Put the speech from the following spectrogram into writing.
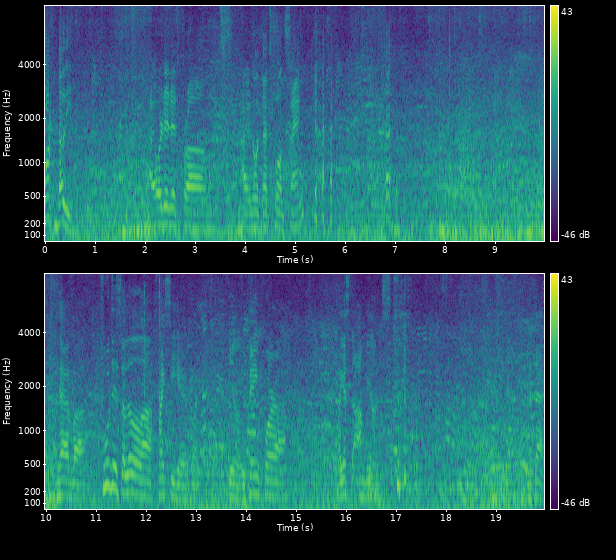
pork belly. I ordered it from. I don't know what that's called. Sang. they have uh, food is a little uh, pricey here, but you know we're paying for. Uh, I guess the ambiance. Look at that,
